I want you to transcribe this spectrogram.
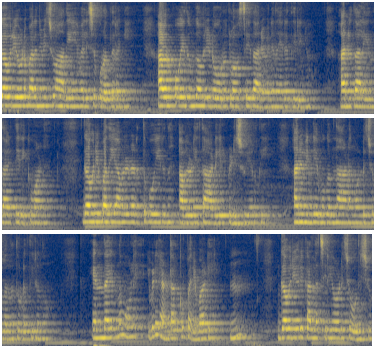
ഗൗരിയോട് പറഞ്ഞു വെച്ചു ആദ്യയെയും വലിച്ച് പുറത്തിറങ്ങി. അവർ പോയതും ഗൗരി ഡോറ് ക്ലോസ് ചെയ്ത് അനുവിന് നേരെ തിരിഞ്ഞു. അനു തലയും താഴ്ത്തിയിരിക്കുവാണ്. ഗൗരി പതിയെ അവളുടെ അടുത്ത് പോയിരുന്ന്. അവളുടെ താടിയിൽ പിടിച്ചുയർത്തി. അനുവിന്റെ മുഖം നാണം കൊണ്ട് ചുവന്ന് തുടുത്തിരുന്നു. എന്തായിരുന്നു മോളെ? ഇവിടെ രണ്ടാൾക്കും പരിപാടി. ഗൗരി ഒരു കള്ളച്ചിരിയോട് ചോദിച്ചു.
